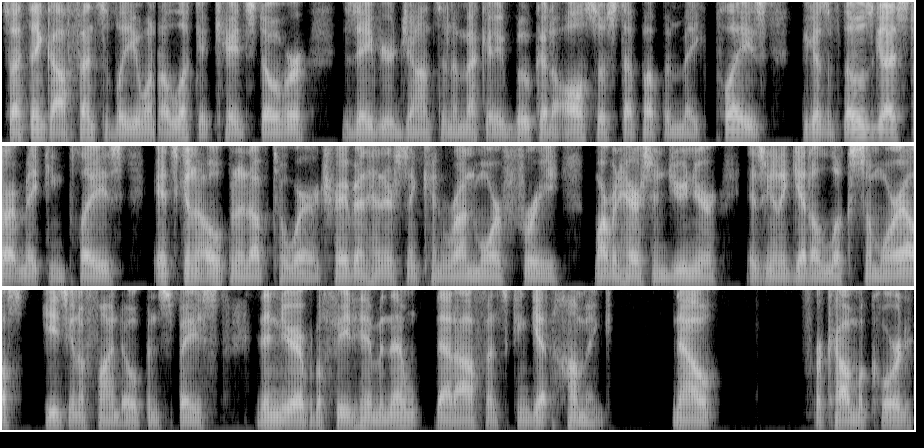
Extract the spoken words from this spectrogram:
So I think offensively, you want to look at Cade Stover, Xavier Johnson, and Emeka Egbuka to also step up and make plays because if those guys start making plays, it's going to open it up to where TreVeyon Henderson can run more free. Marvin Harrison Jr. is going to get a look somewhere else. He's going to find open space. Then you're able to feed him, and then that offense can get humming. Now, for Kyle McCord,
